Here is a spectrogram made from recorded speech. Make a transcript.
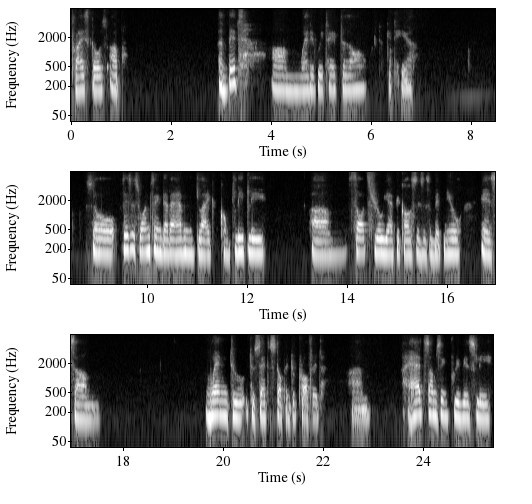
price goes up a bit. Um, where did we take the long? We took it here. So this is one thing that I haven't like completely um, thought through yet because this is a bit new is um, when to to set a stop into profit. Um, I had something previously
